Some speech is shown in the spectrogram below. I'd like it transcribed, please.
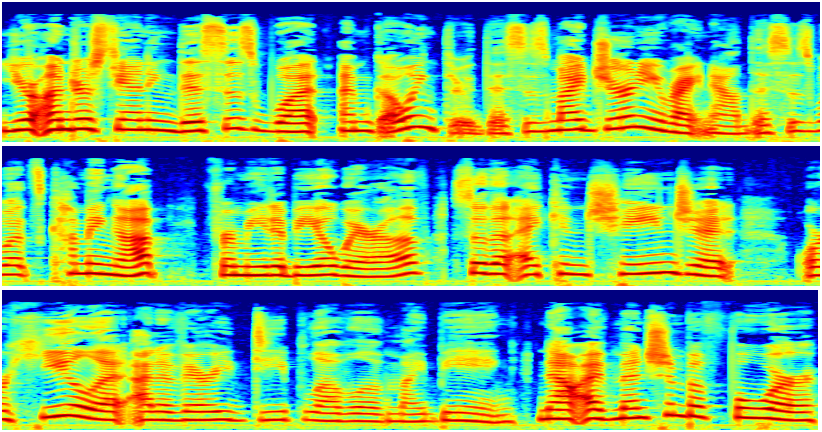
You're understanding this is what I'm going through. This is my journey right now. This is what's coming up for me to be aware of so that I can change it or heal it at a very deep level of my being. Now, I've mentioned before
